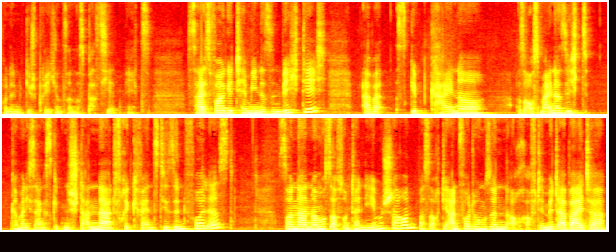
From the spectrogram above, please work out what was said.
von den Gesprächen sind. Es passiert nichts. Das heißt, Folgetermine sind wichtig, aber es gibt keine, also aus meiner Sicht kann man nicht sagen, es gibt eine Standardfrequenz, die sinnvoll ist, sondern man muss aufs Unternehmen schauen, was auch die Anforderungen sind, auch auf den Mitarbeiter.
